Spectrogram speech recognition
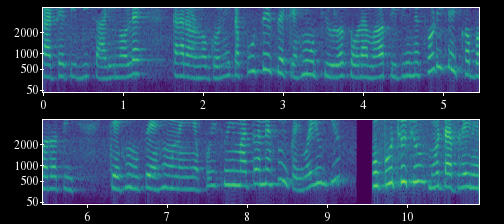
કાઢેતી બિસાડીનો લે. કારણ વગરની તો પૂછે છે કે હું થયું રસોડામાં હતી દીને થોડી કઈ ખબર હતી કે હું છે, હું નહીં. પૂછ્યું એમાં તને શું કઈ વયું ગયું? હું પૂછું છું. મોટા ભાઈને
